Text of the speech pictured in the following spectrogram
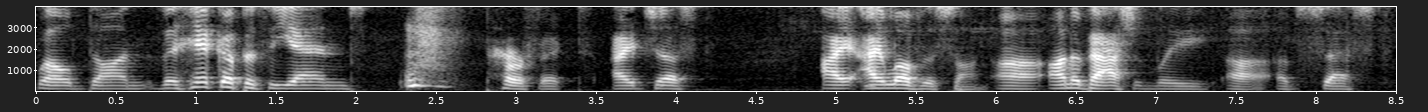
well done. The hiccup at the end, perfect. I just, I I love this song. Uh, unabashedly uh, obsessed.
